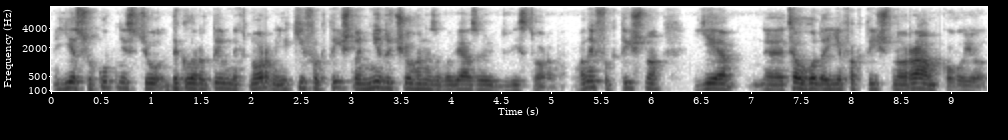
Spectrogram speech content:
є сукупністю декларативних норм, які фактично ні до чого не зобов'язують дві сторони. Вони фактично є, е, ця угода є фактично рамковою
